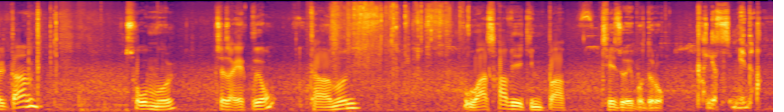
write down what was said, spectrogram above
일단 소금물 제작했고요. 다음은 와사비 김밥 제조해 보도록 하겠습니다.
